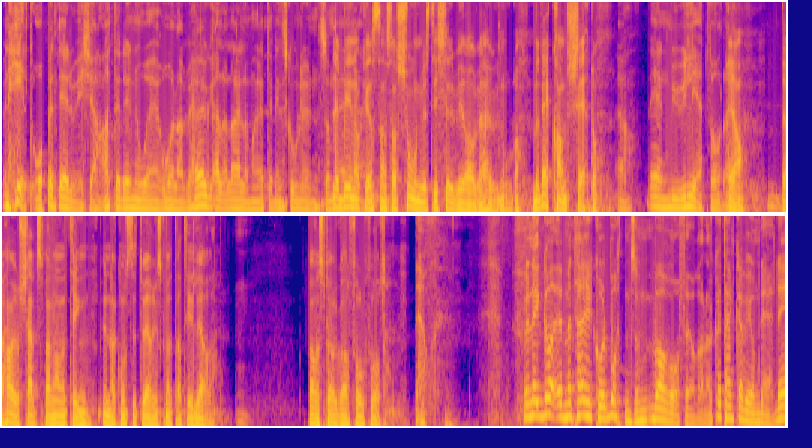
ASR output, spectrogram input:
Men helt åpent er jo ikke at det er Roald Aga Haug eller Laila Margrethe Lindskog Lund som Det blir nok en sensasjon hvis ikke det blir Aga Haug nå, da. Men det kan skje, da. ja, Det er en mulighet for det. Ja. Det har jo skjedd spennende ting under konstitueringsmøter tidligere. Bare spør Garth Folkvord. Ja. Men, men Terje Kolbotn som varaordfører, da, hva tenker vi om det? Det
